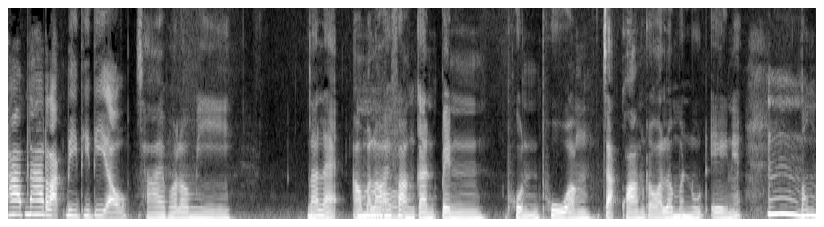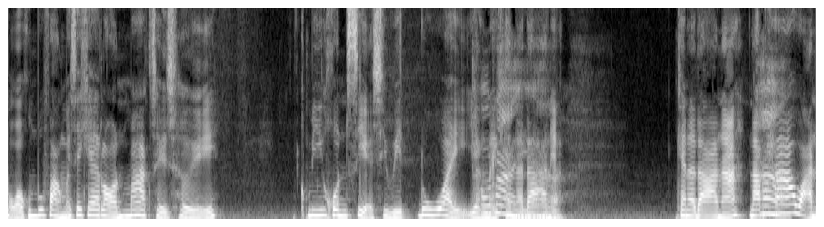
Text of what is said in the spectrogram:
ภาพน่ารักดีทีเดียว ใช่เพราะเรามีนั่นแหละ เอามาเล่าให้ฟังกันเป็นผลพวงจากความร้อนแล้วมนุษย์เองเนี่ยอืมต้องบอกว่าคุณผู้ฟังไม่ใช่แค่ร้อนมากเฉยๆ มีคนเสียชีวิตด้วยอย่างในเท่าไหร่แคนาดาอะเนี่ย แคนาดานะ นับค่ะห้าวัน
